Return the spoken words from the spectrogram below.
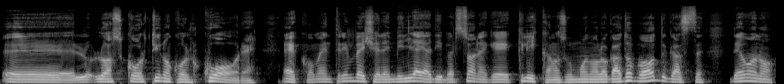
eh, eh, lo, lo, ascoltino col cuore. Ecco, mentre invece le migliaia di persone che cliccano sul monologato podcast devono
